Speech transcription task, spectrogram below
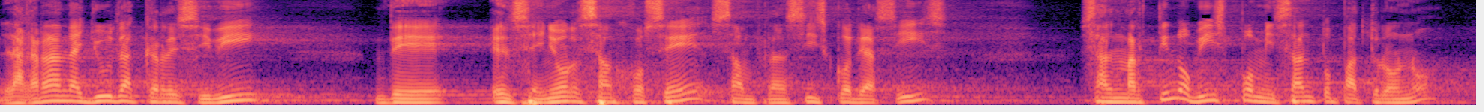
la gran ayuda que recibí de el Señor San José, San Francisco de Asís, San Martín Obispo, mi santo patrono,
